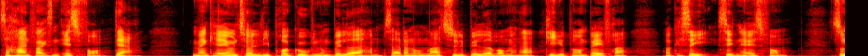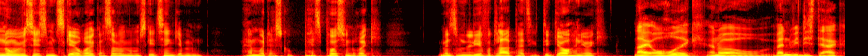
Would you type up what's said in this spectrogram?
så har han faktisk en S-form der. Man kan eventuelt lige prøve at google nogle billeder af ham, så er der nogle meget tydelige billeder, hvor man har kigget på ham bagfra, og kan se, se den her S-form. Så nogen vil se som en skæv ryg, og så vil man måske tænke, jamen, han må da skulle passe på sin ryg. Men som du lige har forklaret, Patrick, det gjorde han jo ikke. Nej, overhovedet ikke. Han var jo vanvittigt stærk.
